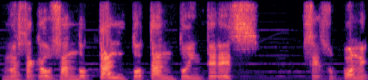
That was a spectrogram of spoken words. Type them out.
no está causando tanto, tanto interés. Se supone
